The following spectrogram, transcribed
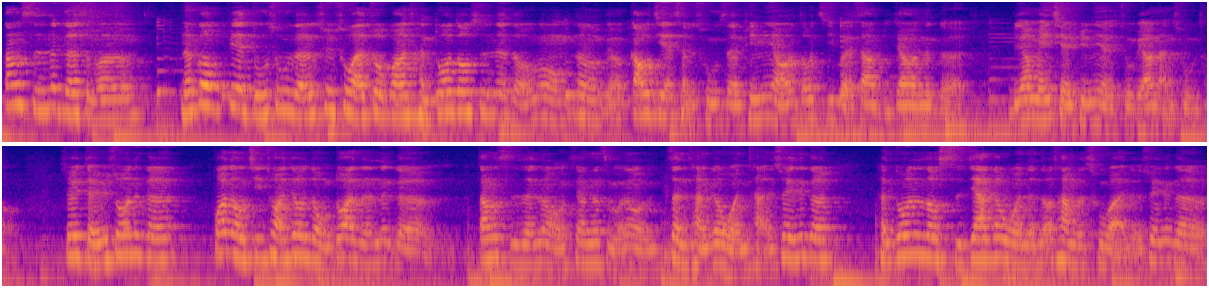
当时那个什么能够变读书人去出来做官，很多都是那种那种那种比较高阶层出身，平民好像都基本上比较那个比较没钱去念书，比较难出头。所以等于说那个关陇集团就垄断了那个当时的那种像那什么那种政坛跟文坛，所以那个很多那种史家跟文人都是他们出来的，所以那个。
